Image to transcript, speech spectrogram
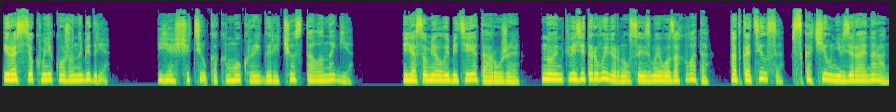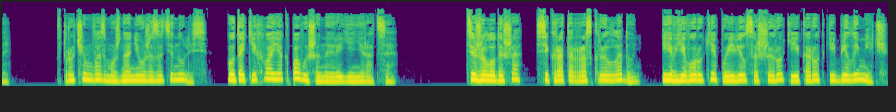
и рассек мне кожу на бедре. Я ощутил, как мокро и горячо стало ноге. Я сумел выбить и это оружие, но инквизитор вывернулся из моего захвата, откатился, вскочил, невзирая на раны. Впрочем, возможно, они уже затянулись. У таких вояк повышенная регенерация. Тяжело дыша, секретар раскрыл ладонь, и в его руке появился широкий и короткий белый меч.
